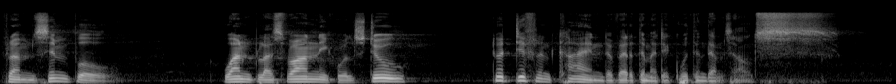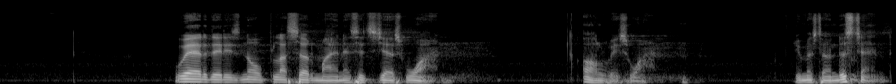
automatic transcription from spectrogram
from simple one plus one equals two to a different kind of arithmetic within themselves. Where there is no plus or minus, it's just one, always one. You must understand,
